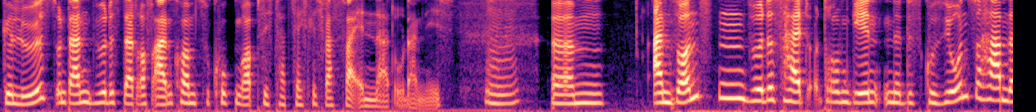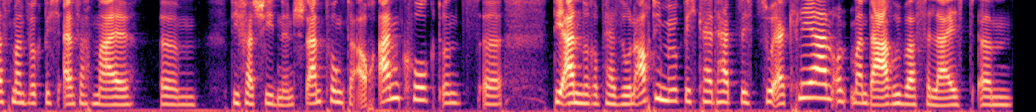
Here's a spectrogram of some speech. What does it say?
gelöst und dann würde es darauf ankommen, zu gucken, ob sich tatsächlich was verändert oder nicht. Mhm. Ähm, ansonsten würde es halt darum gehen, eine Diskussion zu haben, dass man wirklich einfach mal ähm, die verschiedenen Standpunkte auch anguckt und äh, die andere Person auch die Möglichkeit hat, sich zu erklären und man darüber vielleicht ähm,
